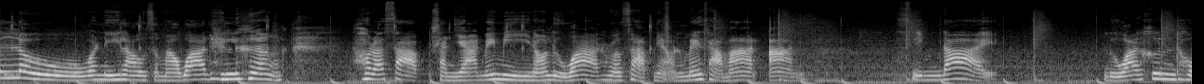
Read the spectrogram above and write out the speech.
ฮัลโหล วันนี้เราจะมาว่าในเรื่องโทรศัพท์สัญญาณไม่มีเนาะหรือว่าโทรศัพท์เนี่ยมันไม่สามารถอ่านซิมได้ หรือว่าขึ้นโทร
